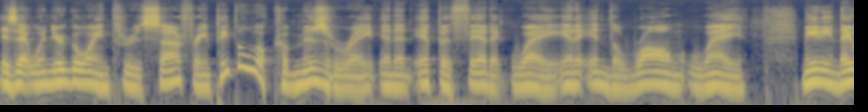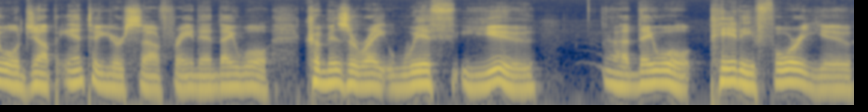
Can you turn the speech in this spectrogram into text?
is that when you're going through suffering, people will commiserate in an empathetic way, in in the wrong way, meaning they will jump into your suffering and they will commiserate with you uh, they will pity for you.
